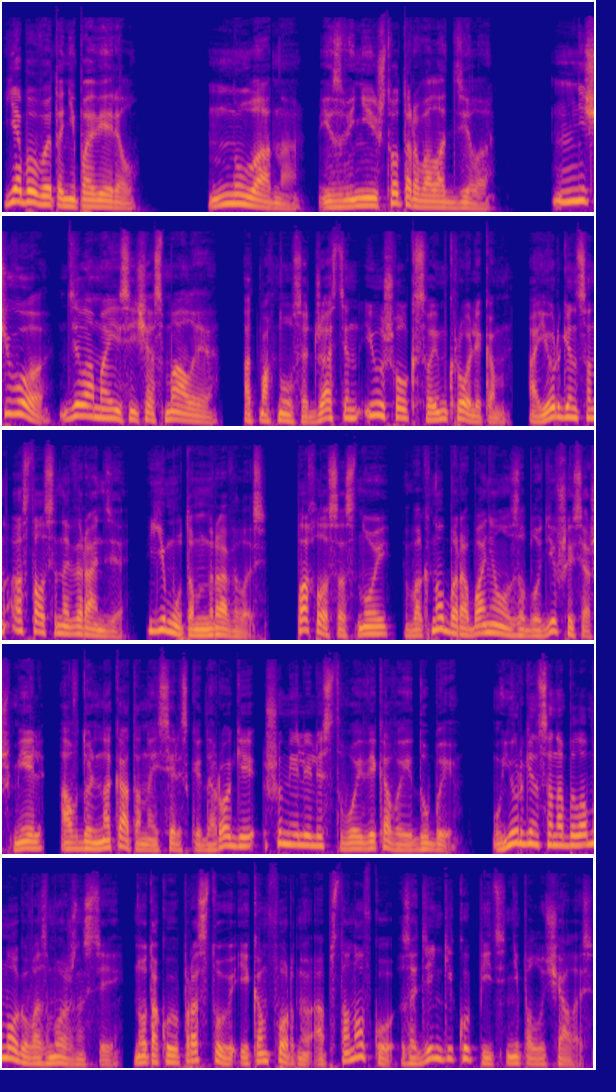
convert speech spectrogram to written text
Я бы в это не поверил». «Ну ладно. Извини, что оторвал от дела». «Ничего, дела мои сейчас малые. Отмахнулся Джастин и ушел к своим кроликам, а Юргенсен остался на веранде. Ему там нравилось. Пахло сосной, в окно барабанил заблудившийся шмель, а вдоль накатанной сельской дороги шумели листвой вековые дубы. У Юргенсона было много возможностей, но такую простую и комфортную обстановку за деньги купить не получалось.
